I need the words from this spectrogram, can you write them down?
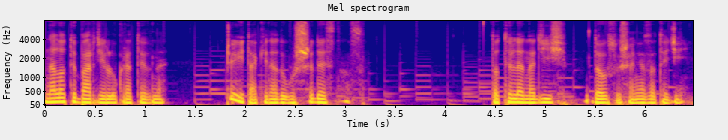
na loty bardziej lukratywne, czyli takie na dłuższy dystans. To tyle na dziś. Do usłyszenia za tydzień.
